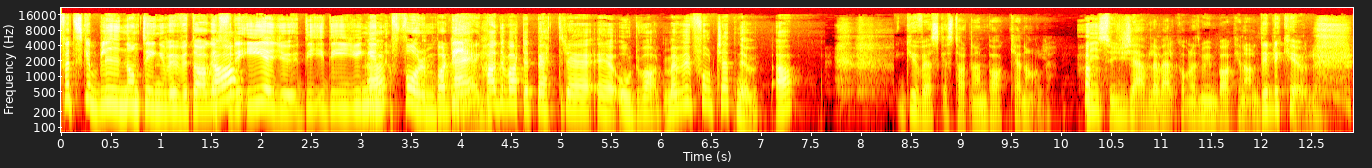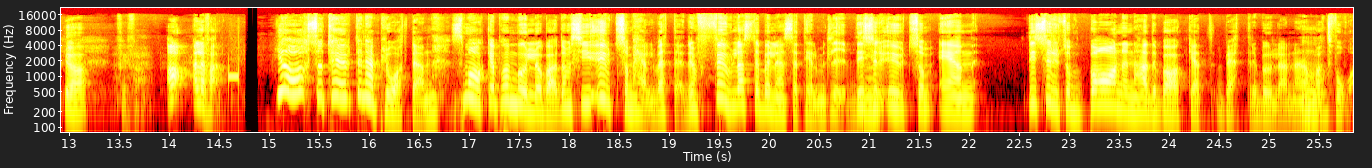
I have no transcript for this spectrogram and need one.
för att det ska bli någonting överhuvudtaget. Ja. För det är ju, det, det är ju ingen Ja. formbar deg. Nej, hade varit ett bättre eh, ordval. Men vi fortsätter nu. Ja. Gud vad jag ska starta en bakkanal. Ni är så jävla välkomna till min bakkanal. Det blir kul. Ja. Fy fan. Ja, i alla fall. Ja, så ta ut den här plåten, smaka på en bulle och bara, de ser ju ut som helvete. Den fulaste bullen jag sett i hela mitt liv. Det ser ut som en, det ser ut som barnen hade bakat bättre bullar när de var två.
